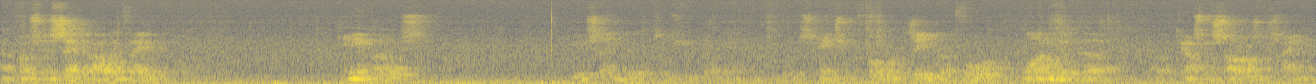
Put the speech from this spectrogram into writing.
Got a motion and a second, all in favor? Any opposed? You abstain, Bill, since you brought in. Suspension four, zero, four, one with, uh, uh, Councilman Sorrells abstaining.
